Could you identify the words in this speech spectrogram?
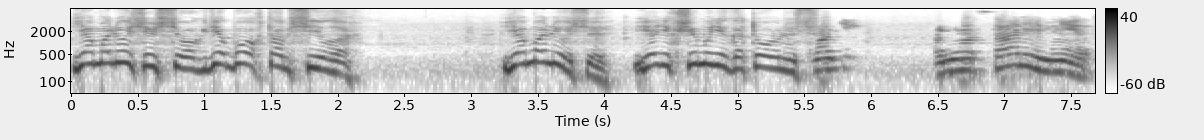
Я молюсь и все. Где Бог, там сила. Я молюсь. Я ни к чему не готовлюсь. Но Они, они отстали или нет?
